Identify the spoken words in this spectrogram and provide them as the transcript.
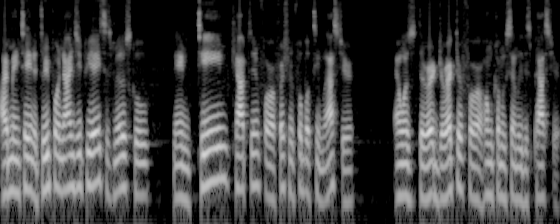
I've maintained a 3.9 GPA since middle school, named team captain for our freshman football team last year, and was the director for our homecoming assembly this past year.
